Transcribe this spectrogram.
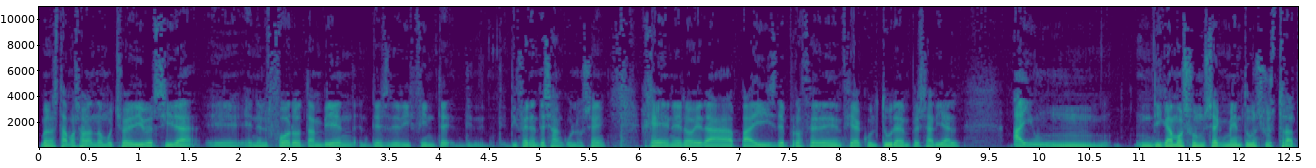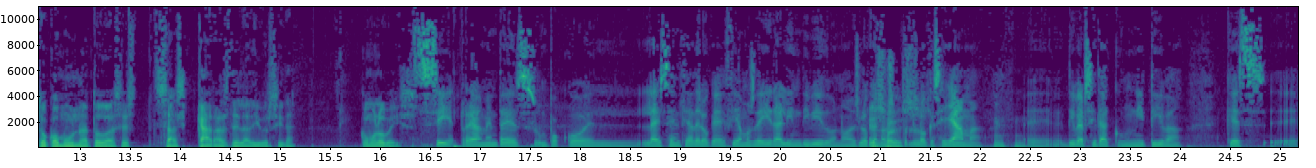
bueno, estamos hablando mucho de diversidad eh, en el foro también desde diferentes ángulos, género, edad, país de procedencia, cultura empresarial. ¿Hay un, digamos, un segmento, un sustrato común a todas esas caras de la diversidad? ¿Cómo lo veis? Sí, realmente es un poco la esencia de lo que decíamos de ir al individuo, ¿no? Es lo que, Lo que se llama diversidad cognitiva que es eh,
